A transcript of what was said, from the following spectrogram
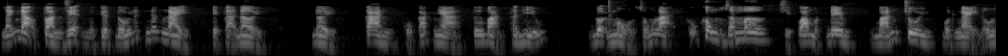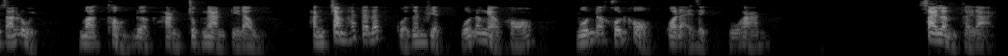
lãnh đạo toàn diện và tuyệt đối đất nước này thì cả đời, đời can của các nhà tư bản thân hữu, đội mổ sống lại cũng không dám mơ chỉ qua một đêm bán chui một ngày đấu giá lùi mà thổng được hàng chục ngàn tỷ đồng, hàng trăm hectare đất của dân Việt vốn đã nghèo khó, vốn đã khốn khổ qua đại dịch Vũ Hán. Sai lầm thời đại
